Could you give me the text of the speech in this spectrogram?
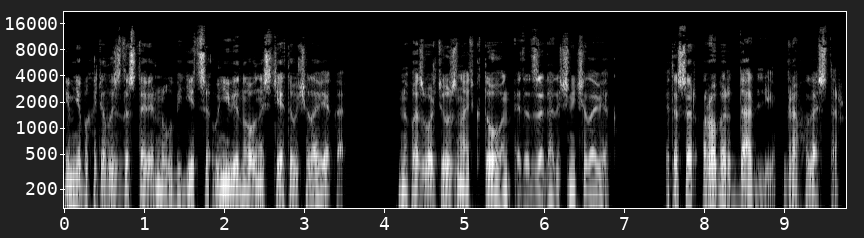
и мне бы хотелось достоверно убедиться в невиновности этого человека. Но позвольте узнать, кто он, этот загадочный человек. Это сэр Роберт Дадли, граф Лестер.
